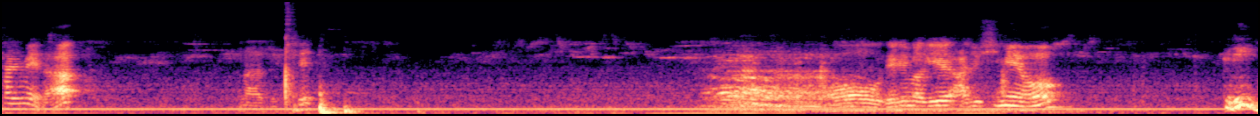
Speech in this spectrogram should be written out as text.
8m. 하나, 둘, 셋. 오, 내리막이 아주 심해요. 그린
